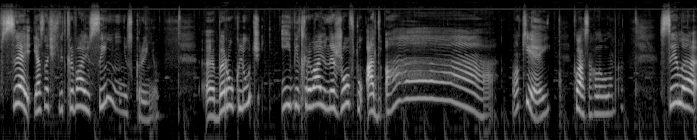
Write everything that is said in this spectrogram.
все, я, значить, відкриваю синю скриню, е, беру ключ і відкриваю не жовту, а дв... А, окей. Класна головоломка. Сила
